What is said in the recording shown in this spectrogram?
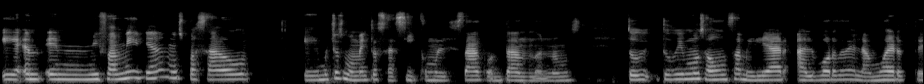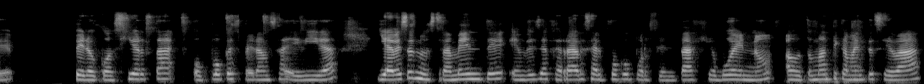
Y en, en mi familia hemos pasado eh, muchos momentos así, como les estaba contando, ¿no? tuvimos a un familiar al borde de la muerte, pero con cierta o poca esperanza de vida, y a veces nuestra mente, en vez de aferrarse al poco porcentaje bueno, automáticamente se va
